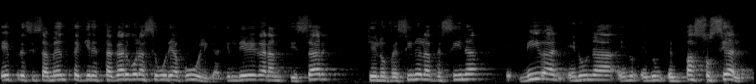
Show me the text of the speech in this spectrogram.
es precisamente quien está a cargo de la seguridad pública, quien debe garantizar que los vecinos y las vecinas vivan en, una, en, paz social.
